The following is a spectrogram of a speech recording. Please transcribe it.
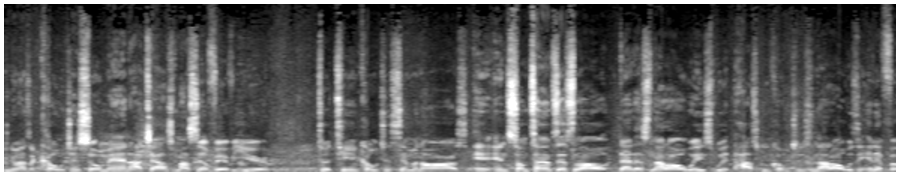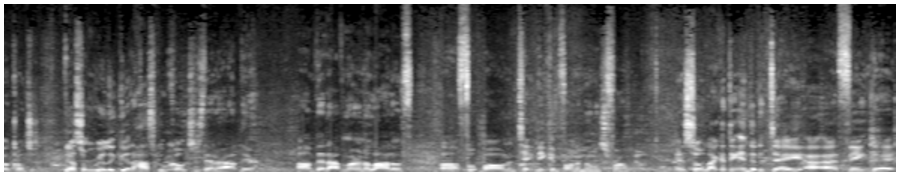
you know, as a coach. And so, man, I challenge myself every year to attend coaching seminars, and, and sometimes that's not that is not always with high school coaches, not always the NFL coaches. There's some really good high school coaches that are out there um, that I've learned a lot of uh, football and technique and fundamentals from. And so, like at the end of the day, I, I think that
